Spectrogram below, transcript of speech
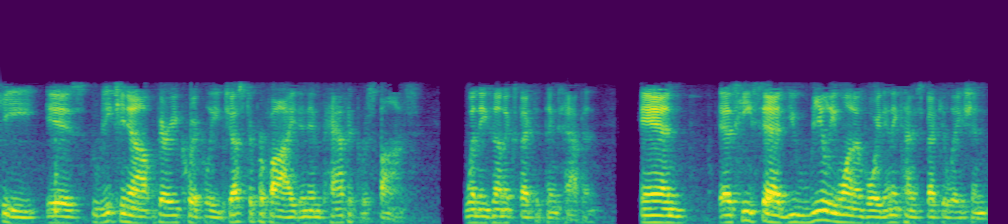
key is reaching out very quickly just to provide an empathic response when these unexpected things happen. And as he said, you really want to avoid any kind of speculation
